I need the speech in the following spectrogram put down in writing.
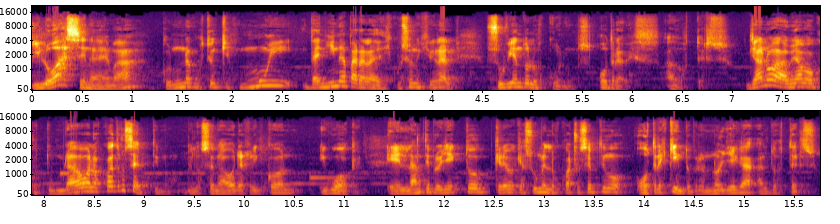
Y lo hacen además con una cuestión que es muy dañina para la discusión en general, subiendo los quórums otra vez a dos tercios. Ya nos habíamos acostumbrado a los cuatro séptimos de los senadores Rincón y Walker. El anteproyecto creo que asume los cuatro séptimos o tres quintos, pero no llega al dos tercios.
